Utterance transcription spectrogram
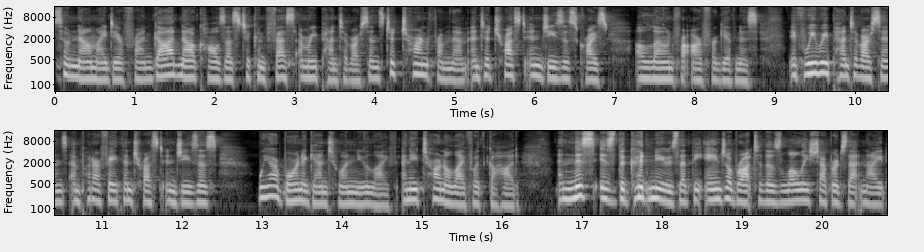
so now, my dear friend, God now calls us to confess and repent of our sins, to turn from them, and to trust in Jesus Christ alone for our forgiveness. If we repent of our sins and put our faith and trust in Jesus, we are born again to a new life, an eternal life with God. And this is the good news that the angel brought to those lowly shepherds that night,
